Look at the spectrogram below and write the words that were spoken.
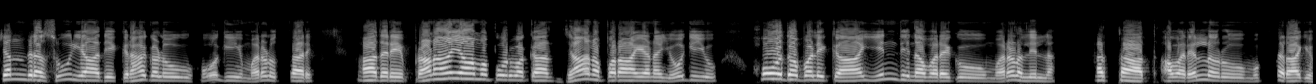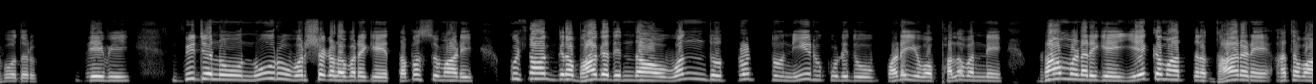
ಚಂದ್ರ ಸೂರ್ಯಾದಿ ಗ್ರಹಗಳು ಹೋಗಿ ಮರಳುತ್ತಾರೆ. ಆದರೆ ಪ್ರಾಣಾಯಾಮ ಪೂರ್ವಕ ಧ್ಯಾನ ಪರಾಯಣ ಯೋಗಿಯು ಹೋದ ಬಳಿಕ ಇಂದಿನವರೆಗೂ ಮರಳಲಿಲ್ಲ. ಅರ್ಥಾತ್ ಅವರೆಲ್ಲರೂ ಮುಕ್ತರಾಗಿ ಹೋದರು. ದೇವಿ, ದ್ವಿಜನು ನೂರು ವರ್ಷಗಳವರೆಗೆ ತಪಸ್ಸು ಮಾಡಿ ಕುಶಾಗ್ರ ಭಾಗದಿಂದ ಒಂದು ತೊಟ್ಟು ನೀರು ಕುಡಿದು ಪಡೆಯುವ ಫಲವನ್ನೇ ಬ್ರಾಹ್ಮಣರಿಗೆ ಏಕಮಾತ್ರ ಧಾರಣೆ ಅಥವಾ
